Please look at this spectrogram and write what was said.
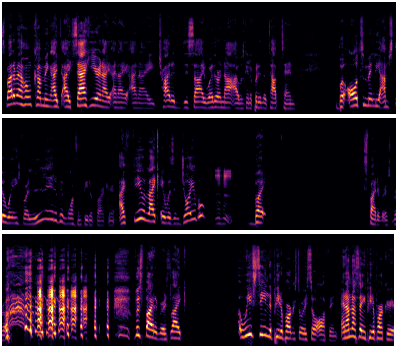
Spider-Man: Homecoming. I, I sat here and I and I and I tried to decide whether or not I was gonna put it in the top ten, but ultimately I'm still waiting for a little bit more from Peter Parker. I feel like it was enjoyable, Mm-hmm. but Spider Verse, bro. but Spider Verse, like we've seen the Peter Parker story so often, and I'm not saying Peter Parker,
